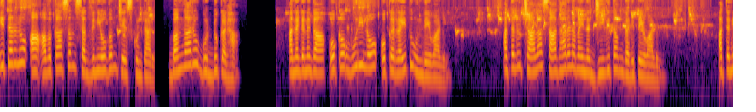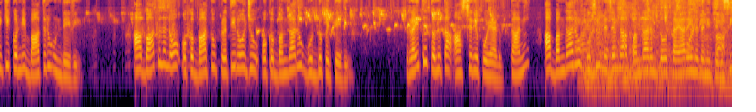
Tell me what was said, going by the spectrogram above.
ఇతరులు ఆ అవకాశం సద్వినియోగం చేసుకుంటారు. బంగారు గుడ్డు కథ అనగనగా ఒక ఊరిలో ఒక రైతు ఉండేవాడు. అతను చాలా సాధారణమైన జీవితం గడిపేవాడు. అతనికి కొన్ని బాతులు ఉండేవి. ఆ బాతులలో ఒక బాతు ప్రతిరోజు ఒక బంగారు గుడ్డు పెట్టేది. రైతు తొలుత ఆశ్చర్యపోయాడు. కానీ ఆ బంగారు గుడ్డు నిజంగా బంగారంతో తయారైనదని తెలిసి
